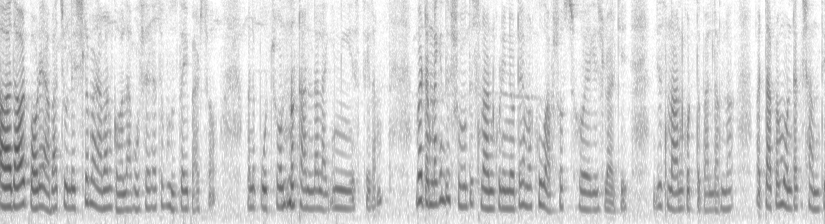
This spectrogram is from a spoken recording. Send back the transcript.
খাওয়া দাওয়ার পরে আবার চলে এসলাম আর আমার গলা বসে গেছে, বুঝতেই পারছ। মানে প্রচণ্ড ঠান্ডা লাগিয়ে নিয়ে এসেছিলাম। বাট আমরা কিন্তু সমুদ্রে স্নান করিনি ওটাই আমার খুব আফসোস হয়ে গেছিল আর কি যে স্নান করতে পারলাম না। বাট তারপর মনটাকে শান্তি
